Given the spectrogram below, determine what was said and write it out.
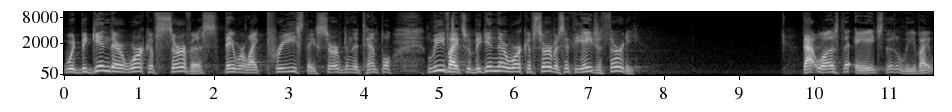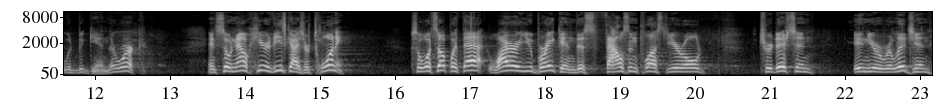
would begin their work of service. They were like priests, they served in the temple. Levites would begin their work of service at the age of 30. That was the age that a Levite would begin their work. And so now here, these guys are 20. So, what's up with that? Why are you breaking this thousand plus year old tradition in your religion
